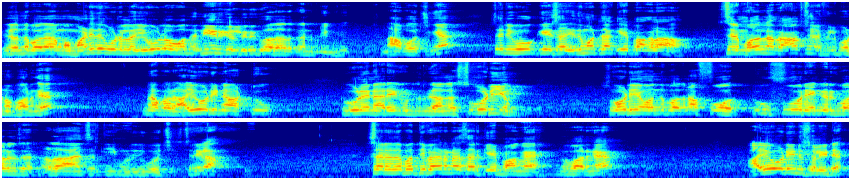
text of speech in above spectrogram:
இது வந்து பார்த்தா நம்ம மனித உடலில் எவ்வளோ வந்து நீர்கள் இருக்கோ அதை கண்டுபிடிக்க ஞாபகம் வச்சுங்க. சரி ஓகே சார் இது மட்டும் தான் கேட்பாங்களா? சரி முதல்ல நம்ம ஆப்ஷனை ஃபில் பண்ண பாருங்கள் என்ன பாருங்கள் அயோடினா டூ டூவில் நிறைய கொடுத்துருக்காங்க. சோடியம் சோடியம் வந்து பார்த்தீங்கன்னா ஃபோர் டூ ஃபோர் எங்கே இருக்கு பாருங்க சார் அதான் ஆன்சர் கீ முடிஞ்சு போச்சு. சரிங்களா? சார் இதை பற்றி வேற என்ன சார் கேட்பாங்க? இங்கே பாருங்கள் அயோடின்னு சொல்லிட்டேன்.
